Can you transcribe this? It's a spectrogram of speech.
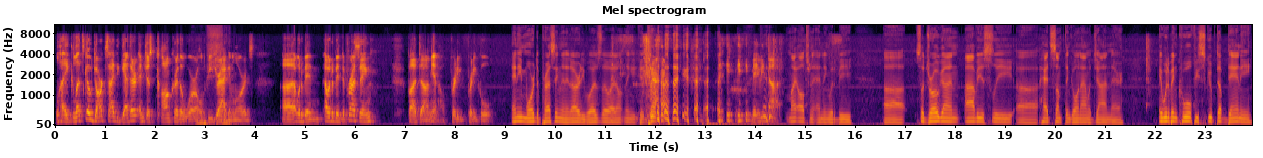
Like, let's go dark side together and just conquer the world, be dragon lords." Uh, that would have been that would have been depressing, but um, you know, pretty pretty cool. Any more depressing than it already was, though, I don't think you could. maybe not. My alternate ending would be uh, so Drogon obviously uh, had something going on with Jon there. It would have been cool if he scooped up Dany,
